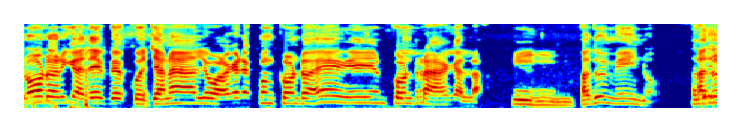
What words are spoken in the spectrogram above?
ನೋಡೋರಿಗೆ ಅದೇ ಬೇಕು. ಜನ ಅಲ್ಲಿ ಒಳಗಡೆ ಕುಂತ್ಕೊಂಡು ಏ ಅನ್ಕೊಂಡ್ರೆ ಆಗಲ್ಲ. ಅದು ಮೇನ್ ಅದು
